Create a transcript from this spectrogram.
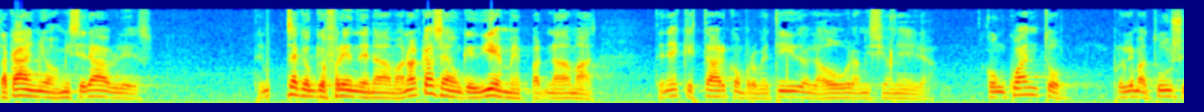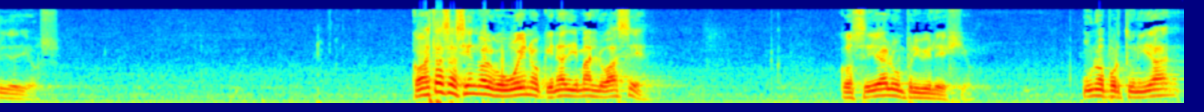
tacaños, miserables, que aunque ofrendes nada más, no alcanza aunque diezmes nada más. Tenés que estar comprometido en la obra misionera. ¿Con cuánto? Problema tuyo y de Dios. Cuando estás haciendo algo bueno que nadie más lo hace, consideralo un privilegio, una oportunidad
